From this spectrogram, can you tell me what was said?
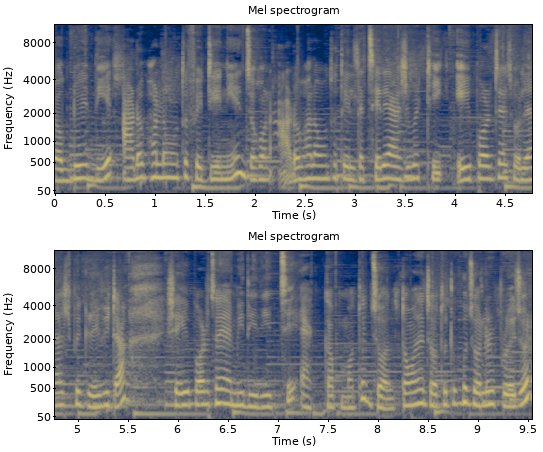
টক দই দিয়ে আরও ভালো মতো ফেটিয়ে নিয়ে যখন আরও ভালো মতো তেলটা ছেড়ে আসবে, ঠিক এই পর্যায়ে চলে আসবে গ্রেভিটা, সেই পর্যায়ে আমি দিয়ে দিচ্ছি এক কাপ মতো জল। তোমাদের যতটুকু জলের প্রয়োজন,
